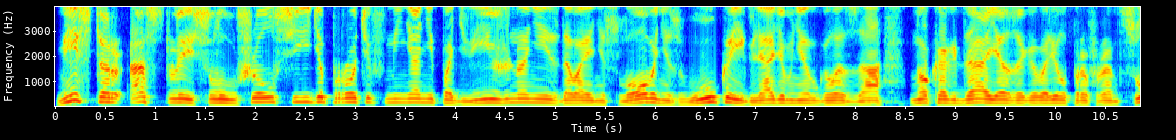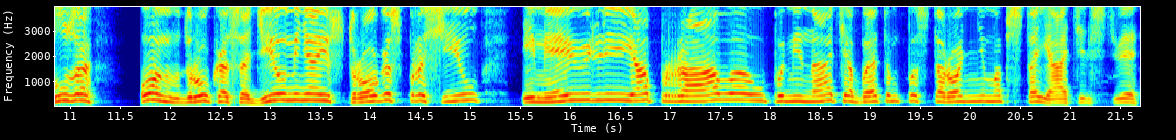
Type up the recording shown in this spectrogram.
Мистер Астлей слушал, сидя против меня неподвижно, не издавая ни слова, ни звука и глядя мне в глаза. Но когда я заговорил про француза, он вдруг осадил меня и строго спросил, имею ли я право упоминать об этом постороннем обстоятельстве.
